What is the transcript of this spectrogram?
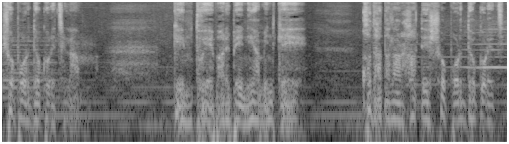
সোপর্দ করেছিলাম। কিন্তু এবার বেনিয়ামিনকে খোদাতালার হাতে সোপর্দ করেছি।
